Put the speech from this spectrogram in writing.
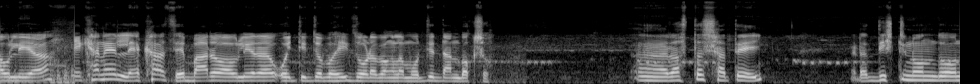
আউলিয়া। এখানে লেখা আছে, বারো আউলিয়ার ঐতিহ্যবাহী জোড়া বাংলা মসজিদ দান বাক্স। রাস্তার সাথেই একটা দৃষ্টিনন্দন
